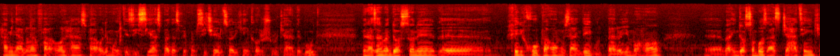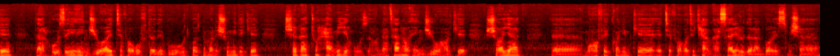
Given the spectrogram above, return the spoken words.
همین الان هم فعال هست فعال محیط زیستی هست. بعد از فکر کنم سی چهل سالی که این کار رو شروع کرده بود. به نظر من داستان خیلی خوب و آموزنده بود برای ماها. و این داستان باز از جهت اینکه در حوزه ها اتفاق افتاده بود باز به ما نشون میده که چقدر تو همه حوزه ها نه تنها انجیو ها که شاید ما فکر کنیم که اتفاقات کم اثری رو دارن باعث میشن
